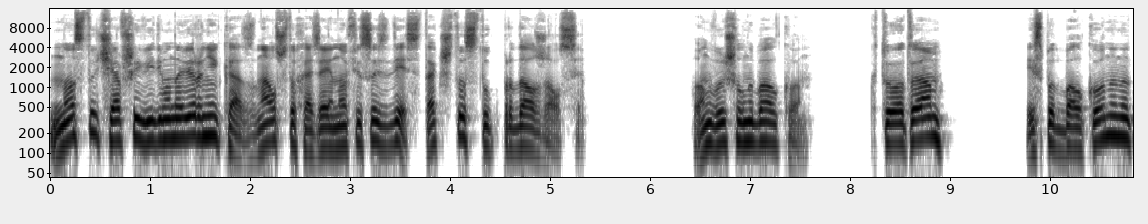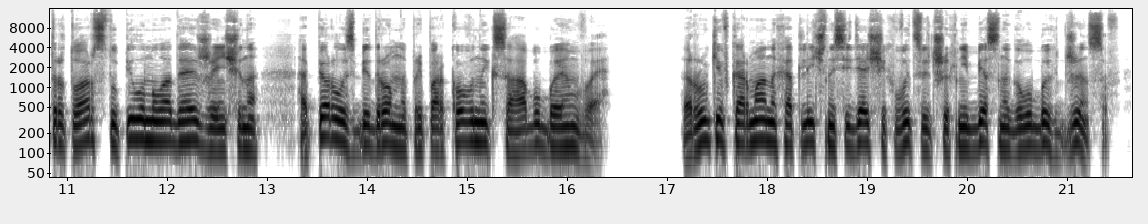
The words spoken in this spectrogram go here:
но стучавший, видимо, наверняка знал, что хозяин офиса здесь, так что стук продолжался. Он вышел на балкон. «Кто там?» Из-под балкона на тротуар ступила молодая женщина, оперлась бедром на припаркованный к Саабу БМВ. Руки в карманах отлично сидящих выцветших небесно-голубых джинсов —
